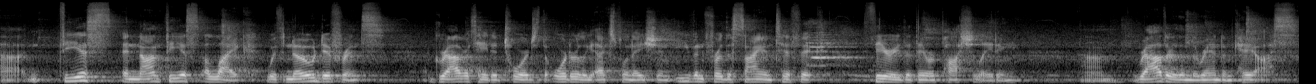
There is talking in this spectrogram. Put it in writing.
uh, theists and non theists alike, with no difference, gravitated towards the orderly explanation, even for the scientific theory that they were postulating, um, rather than the random chaos.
